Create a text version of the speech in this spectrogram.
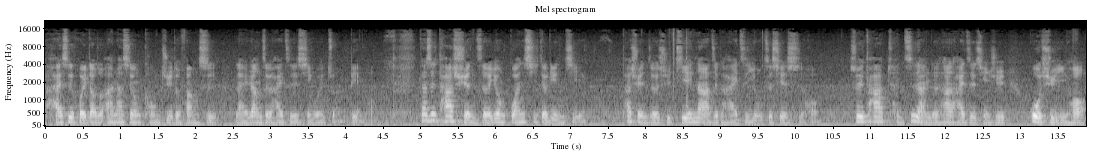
还是回到说啊，那是用恐惧的方式来让这个孩子的行为转变哦。但是他选择用关系的连接，他选择去接纳这个孩子有这些时候。所以他很自然的，他的孩子的情绪过去以后，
